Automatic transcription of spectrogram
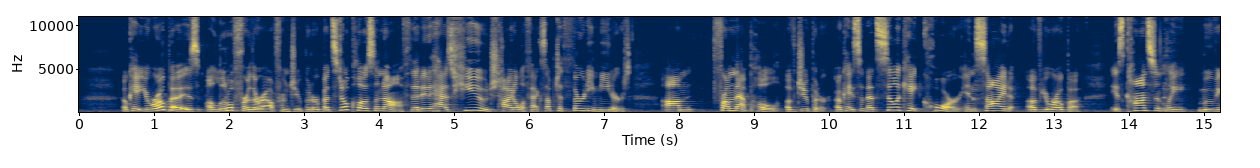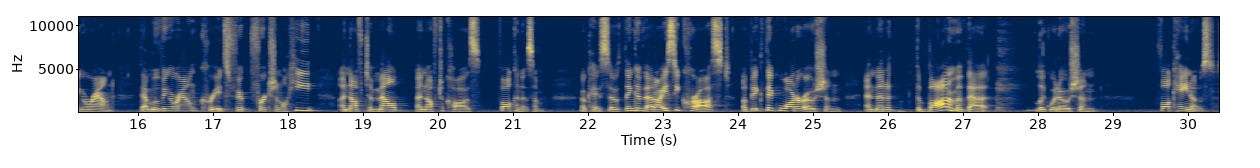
Okay, Europa is a little further out from Jupiter, but still close enough that it has huge tidal effects, up to 30 meters, um, from that pull of Jupiter. Okay, so that silicate core inside of Europa is constantly moving around. That moving around creates frictional heat, enough to melt, enough to cause volcanism. Okay, so think of that icy crust, a big thick water ocean, and then at the bottom of that liquid ocean, volcanoes.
